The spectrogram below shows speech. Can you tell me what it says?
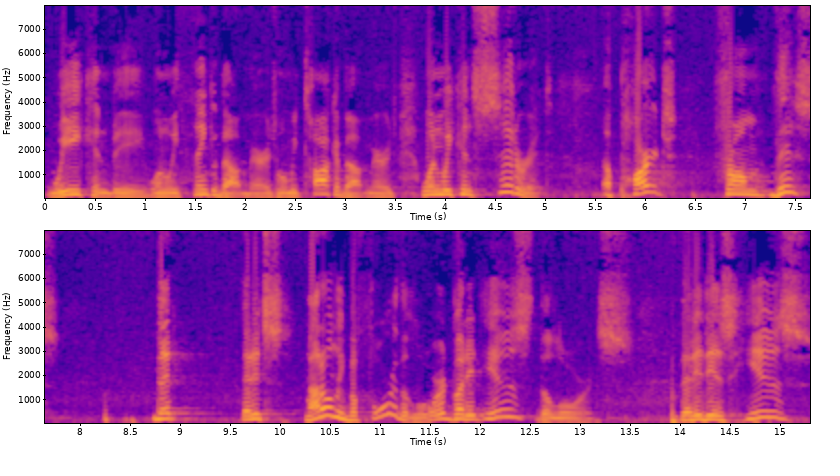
we can be when we think about marriage, when we talk about marriage, when we consider it apart from this. That that it's not only before the Lord, but it is the Lord's, that it is His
